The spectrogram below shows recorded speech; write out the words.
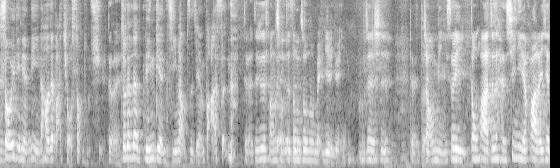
收一点点力，然后再把球送出去。对，就在那零点几秒之间发生。对，这就是防守这动作那么美丽的原因。我真的是对着迷，所以动画就是很细腻的画了一些。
